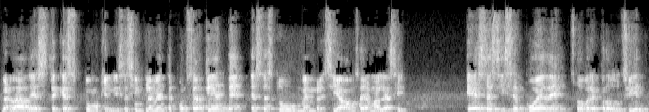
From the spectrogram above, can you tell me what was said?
¿verdad? Este, que es como quien dice simplemente por ser cliente, esa es tu membresía, vamos a llamarle así. Ese sí se puede sobreproducir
